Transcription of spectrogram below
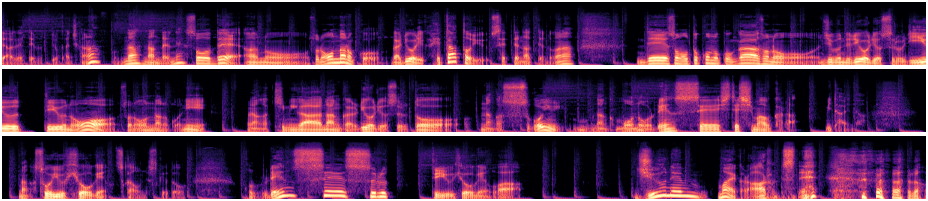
てあげてるっていう感じかな。な、なんだよね。そうで、あの、その女の子が料理が下手という設定になってるのかな。で、その男の子が、その、自分で料理をする理由っていうのを、その女の子に、なんか君がなんか料理をすると、なんかすごい、なんかものを連成してしまうから、みたいな。なんかそういう表現を使うんですけど、この連成するっていう表現は、10年前からあるんですね。あの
